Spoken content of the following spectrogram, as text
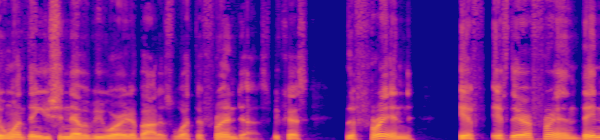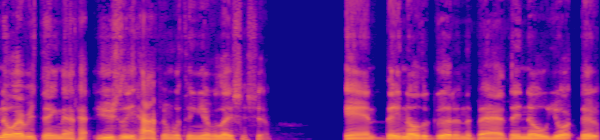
The one thing you should never be worried about is what the friend does because the friend, if if they're a friend, they know everything that ha- usually happened within your relationship, and they know the good and the bad. They know your they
